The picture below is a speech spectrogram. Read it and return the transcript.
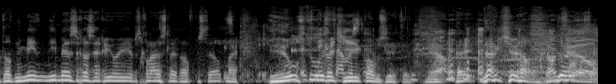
dat niet mensen gaan zeggen, joh, je hebt het geluidsleg afgesteld. Maar heel stoer dat je hier kwam zitten. Ja. Hey, dankjewel. Dankjewel.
